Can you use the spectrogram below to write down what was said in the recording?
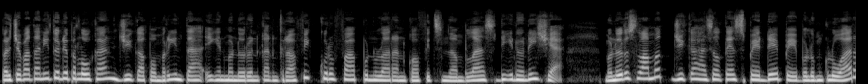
percepatan itu diperlukan jika pemerintah ingin menurunkan grafik kurva penularan COVID-19 di Indonesia. Menurut Slamet, jika hasil tes PDP belum keluar,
